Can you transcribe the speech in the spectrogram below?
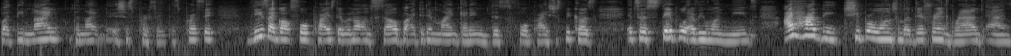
but the nine the nine it's just perfect. It's perfect. These i got full price. They were not on sale but i didn't mind getting this full price just because it's a staple everyone needs. I had the cheaper ones from a different brand and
